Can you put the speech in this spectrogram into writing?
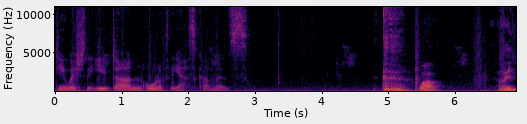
do you wish that you'd done all of the yes covers? Well, I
